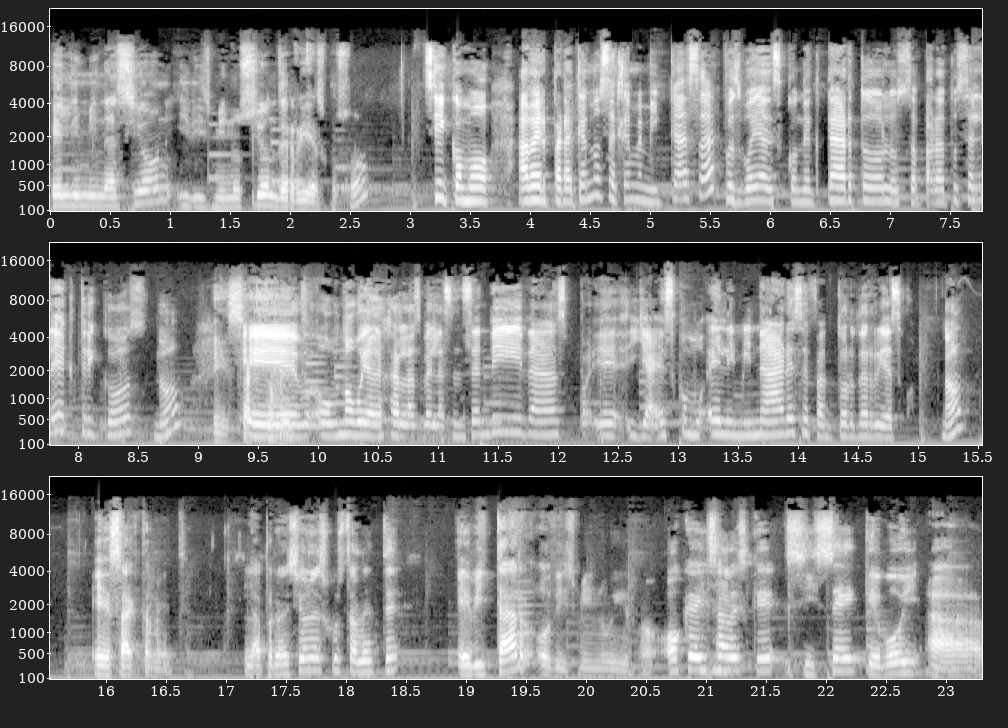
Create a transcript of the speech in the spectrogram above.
eliminación y disminución de riesgos, ¿no? Sí, como, a ver, para que no se queme mi casa, pues voy a desconectar todos los aparatos eléctricos, ¿no? Exactamente. Eh, o no voy a dejar las velas encendidas, eh, ya es como eliminar ese factor de riesgo, ¿no? Exactamente. La prevención es justamente evitar o disminuir, ¿no? Ok, sabes que si sé que voy a,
